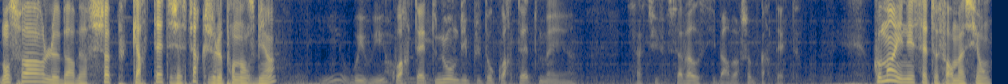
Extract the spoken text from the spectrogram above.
Bonsoir le Barbershop Quartet, j'espère que je le prononce bien. Oui, oui, quartet. Nous, on dit plutôt quartet, mais ça, ça va aussi, Barbershop Quartet. Comment est née cette formation?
